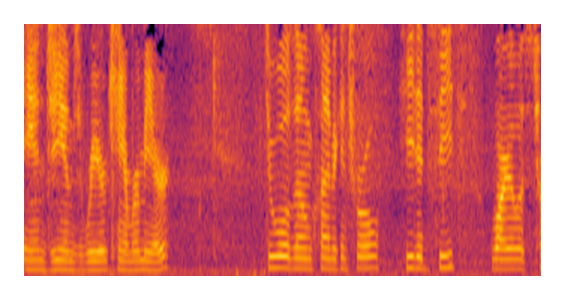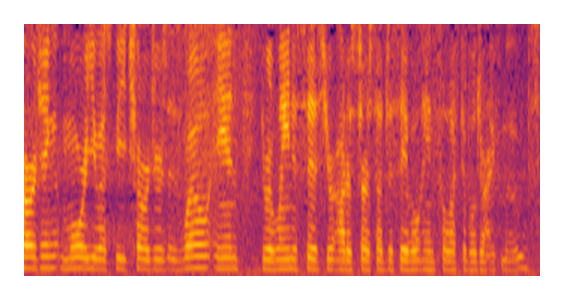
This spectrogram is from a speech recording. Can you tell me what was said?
and GM's rear camera mirror. Dual zone climate control, heated seats, wireless charging, more USB chargers as well, and your lane assist, your auto start stop disable, and selectable drive modes.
